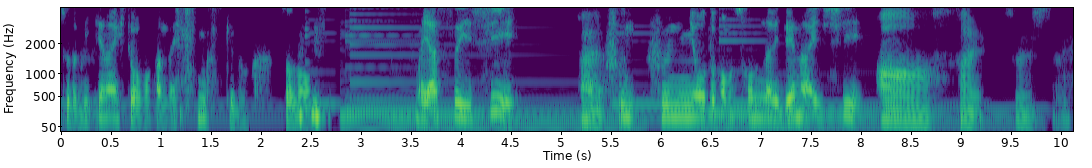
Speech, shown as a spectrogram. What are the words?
ちょっと見てない人は分かんないと思いますけど、その、まあ、安いし、あの糞糞尿とかもそんなに出ないし、ああ、はい。そうでしたね。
